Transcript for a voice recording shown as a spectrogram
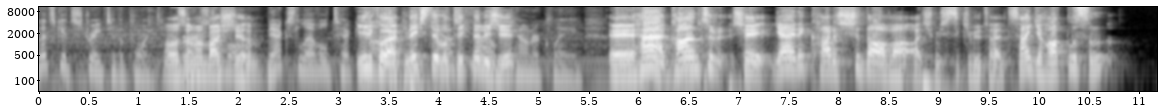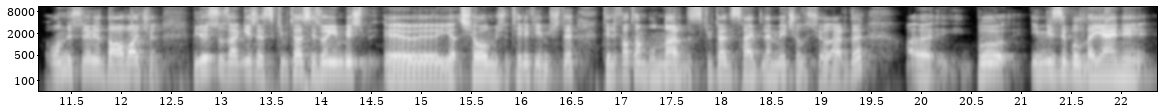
Let's get straight to the point. O zaman başlayalım. Next level İlk olarak Next Level counterclaim. Ee, ha counter şey yani karşı dava açmış Skibidi Sanki haklısın. Onun üstüne bir de dava açıyorsun. Biliyorsunuz arkadaşlar Skibidi sezon 25 e, şey olmuştu, telif yemişti. Telif atan bunlardı. Skibidi sahiplenmeye çalışıyorlardı. E, bu Invisible'da yani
